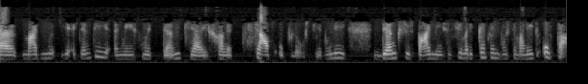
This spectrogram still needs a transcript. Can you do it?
uh maar jy- ek dink nie 'n mens moet dink jy gaan dit self oplos jy moenie dink soos baie mense sê maar die kind moet mos net maar net ophou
